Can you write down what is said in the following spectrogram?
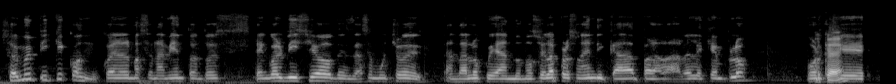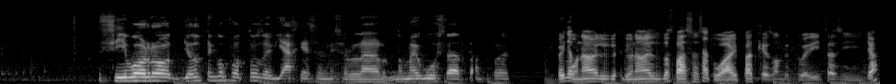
soy muy pique con, con, el almacenamiento, entonces tengo el vicio desde hace mucho de andarlo cuidando. No soy la persona indicada para dar el ejemplo, porque si borro, yo no tengo fotos de viajes en mi celular, no me gusta tanto. De una, de una vez los pasas a tu iPad, que es donde tú editas y ya.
